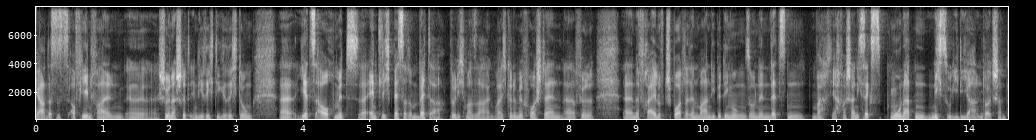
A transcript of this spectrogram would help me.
ja, das ist auf jeden Fall ein äh, schöner Schritt in die richtige Richtung. Äh, jetzt auch mit äh, endlich besserem Wetter, würde ich mal sagen. Weil ich könnte mir vorstellen, äh, für äh, eine Freiluftsportlerin waren die Bedingungen so in den letzten, ja, wahrscheinlich sechs Monaten nicht so ideal in Deutschland.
